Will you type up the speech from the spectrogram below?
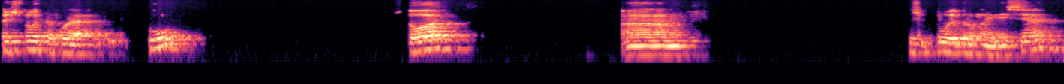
существует такое Q, что э, существует равновесие.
